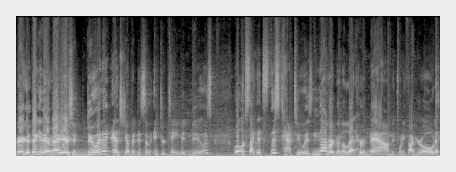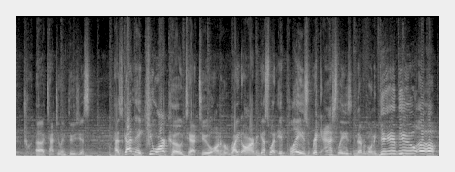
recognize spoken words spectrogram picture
Very good. Thank you there, Matt. Here's for doing it. Let's jump into some entertainment news. Well, it looks like it's, this tattoo is never going to let her down. The 25-year-old uh, tattoo enthusiast has gotten a QR code tattoo on her right arm, and guess what? It plays Rick Astley's "Never Going to Give You Up"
